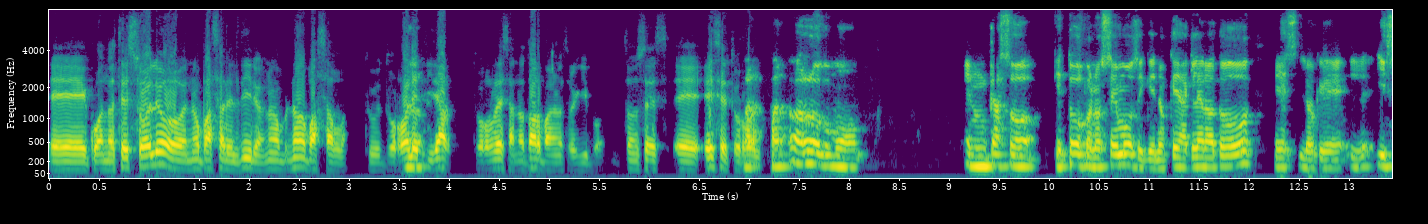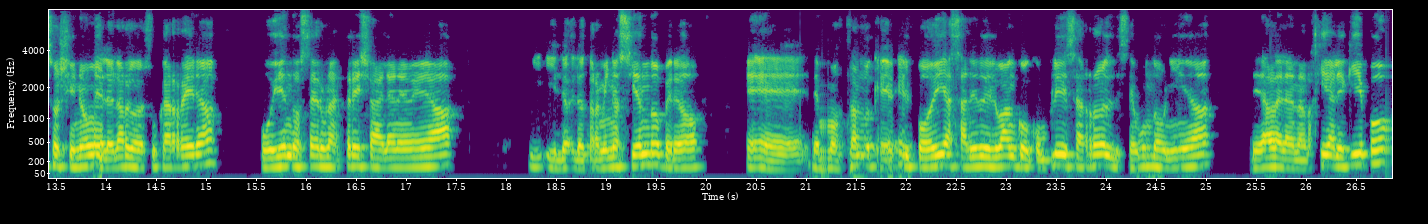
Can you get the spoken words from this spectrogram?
Eh, cuando estés solo, no pasar el tiro, no, no pasarlo. Tu, rol es tirar, tu rol es anotar para nuestro equipo. Entonces, eh, ese es tu rol. Para verlo como en un caso que todos conocemos y que nos queda claro a todos, es lo que hizo Ginobili a lo largo de su carrera, pudiendo ser una estrella de la NBA y, lo, terminó siendo, pero eh, demostrando que él podía salir del banco, cumplir ese rol de segunda unidad, de darle la energía al equipo,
